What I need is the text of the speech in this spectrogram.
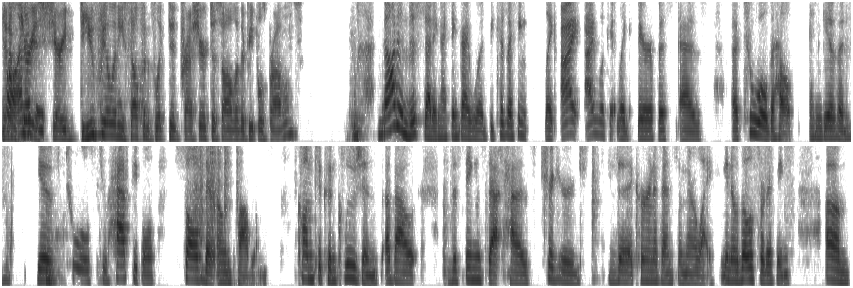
and well, I'm curious, think, Sherry, do you feel any self inflicted pressure to solve other people's problems? Not in this setting. I think I would because I think like I I look at like therapists as a tool to help and give adv- give tools to have people solve their own problems come to conclusions about the things that has triggered the current events in their life you know those sort of things. Um,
